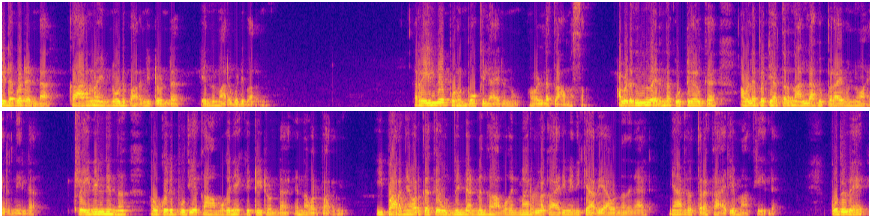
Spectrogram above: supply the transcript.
ഇടപെടണ്ട കാരണം എന്നോട് പറഞ്ഞിട്ടുണ്ട് എന്ന് മറുപടി പറഞ്ഞു. റെയിൽവേ പുറമ്പോക്കിലായിരുന്നു അവളുടെ താമസം. അവിടെ നിന്ന് വരുന്ന കുട്ടികൾക്ക് അവളെപ്പറ്റി അത്ര നല്ല അഭിപ്രായമൊന്നും ആയിരുന്നില്ല. ട്രെയിനിൽ നിന്ന് അവൾക്കൊരു പുതിയ കാമുകനെ കിട്ടിയിട്ടുണ്ട് എന്നവർ പറഞ്ഞു. ഈ പറഞ്ഞവർക്കൊക്കെ ഒന്നും രണ്ടും കാമുകന്മാരുള്ള കാര്യം എനിക്ക് അറിയാവുന്നതിനാൽ ഞാനതത്ര കാര്യമാക്കിയില്ല. പൊതുവെ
